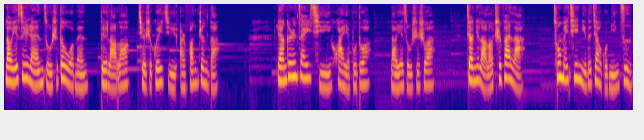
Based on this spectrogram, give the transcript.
老爷虽然总是逗我们，对姥姥却是规矩而方正的。两个人在一起话也不多，老爷总是说：“叫你姥姥吃饭啦。”从没亲昵的叫过名字。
